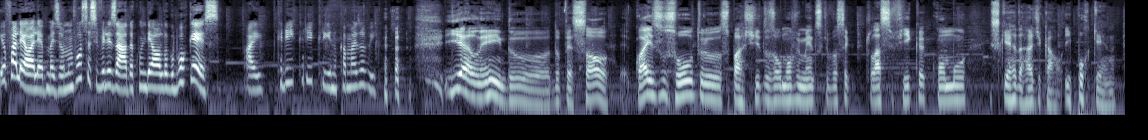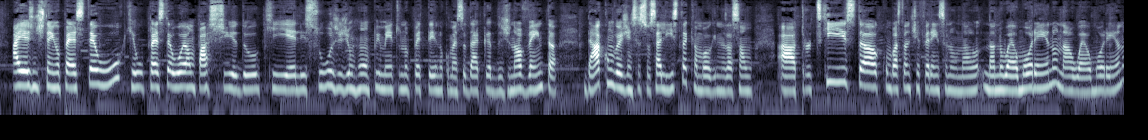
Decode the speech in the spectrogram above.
E eu falei, olha, mas eu não vou ser civilizada com ideólogo burguês. Aí, cri, cri, cri, nunca mais ouvi. e além do, do PSOL, quais os outros partidos ou movimentos que você classifica como esquerda radical. E por quê, né? Aí a gente tem o PSTU, que o PSTU é um partido que ele surge de um rompimento no PT no começo da década de 90 da Convergência Socialista, que é uma organização a, trotskista, com bastante referência no, na, Noel Moreno, na UEL Moreno.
